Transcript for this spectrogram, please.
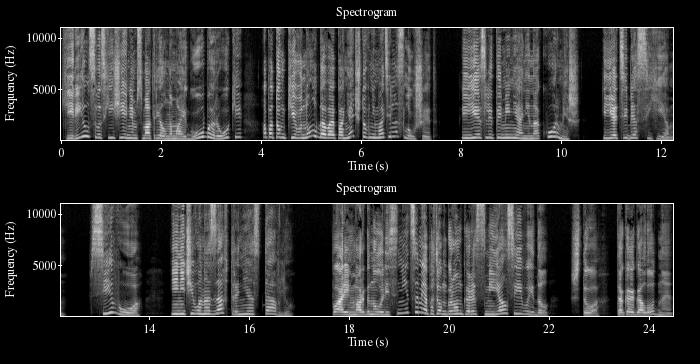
Кирилл с восхищением смотрел на мои губы, руки — а потом кивнул, давая понять, что внимательно слушает. «Если ты меня не накормишь, я тебя съем. Всего. И ничего на завтра не оставлю». Парень моргнул ресницами, а потом громко рассмеялся и выдал. «Что, такая голодная?»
